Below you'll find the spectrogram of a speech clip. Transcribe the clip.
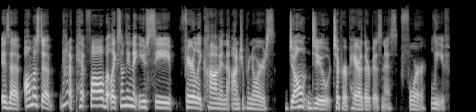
is a almost a not a pitfall, but like something that you see fairly common that entrepreneurs don't do to prepare their business for leave?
